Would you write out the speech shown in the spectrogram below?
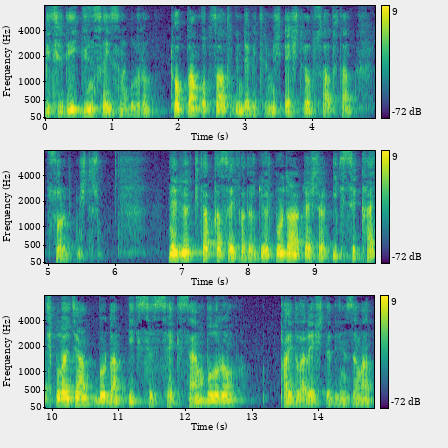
bitirdiği gün sayısını bulurum. Toplam 36 günde bitirmiş. Eşittir 36'dan soru bitmiştir. Ne diyor? Kitap kaç sayfadır diyor. Buradan arkadaşlar x'i kaç bulacağım? Buradan x'i 80 bulurum. Paydaları eşitlediğiniz zaman.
